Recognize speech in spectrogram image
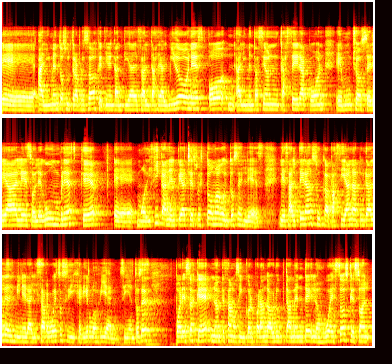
eh, alimentos ultraprocesados que tienen cantidades altas de almidones o alimentación casera con eh, muchos cereales o legumbres que eh, modifican el pH de su estómago, entonces les, les alteran su capacidad natural de desmineralizar huesos y digerirlos bien. ¿sí? Entonces, por eso es que no empezamos incorporando abruptamente los huesos, que son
